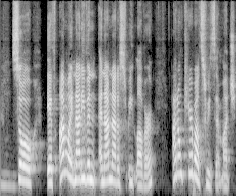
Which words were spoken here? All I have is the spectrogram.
Mm. So if I might not even, and I'm not a sweet lover, I don't care about sweets that much.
